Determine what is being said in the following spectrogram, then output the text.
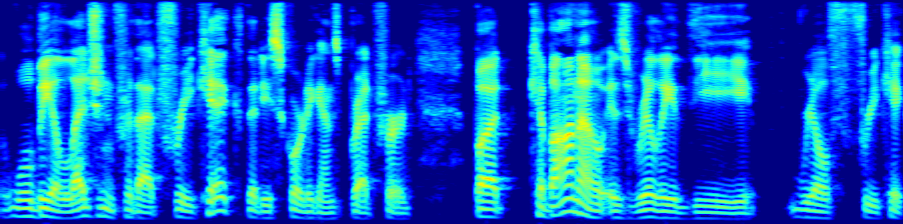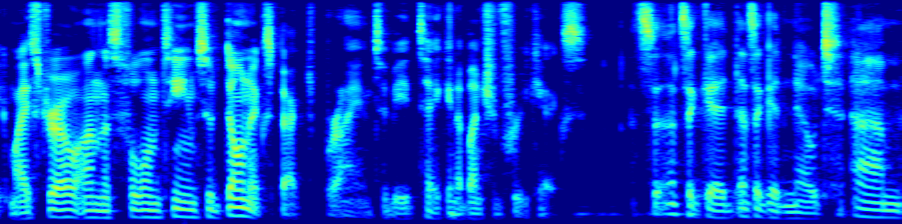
will be a legend for that free kick that he scored against Brentford. But Kebano is really the real free kick maestro on this Fulham team, so don't expect Bryan to be taking a bunch of free kicks. That's a, that's a good that's a good note. Um,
